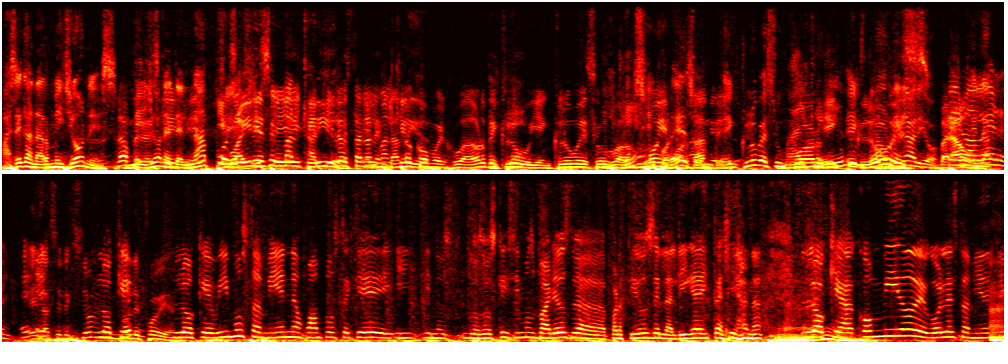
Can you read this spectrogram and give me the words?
hace ganar millones, No, es millones que, del eh, Napoli. Higuaín es el que mal aquí querido, lo están el alentando como el jugador de club y en club es un jugador Sí, muy por eso. importante. En club es un Mal jugador querido. extraordinario. Club es bravo. Pero a En la- en eh, la selección lo que, no le fue bien. Lo que vimos también, eh, Juan, usted que y, y nos- los dos que hicimos varios la- partidos de la liga italiana, lo que ha comido de goles también Ay,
